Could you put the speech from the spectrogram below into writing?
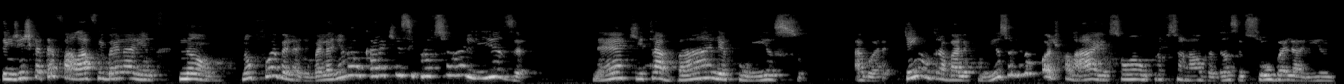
Tem gente que até fala, ah, fui bailarino. Não, não foi bailarino. Bailarino é o cara que se profissionaliza, né? que trabalha com isso. Agora, quem não trabalha com isso, ele não pode falar, ah, eu sou um profissional da dança, eu sou bailarino.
